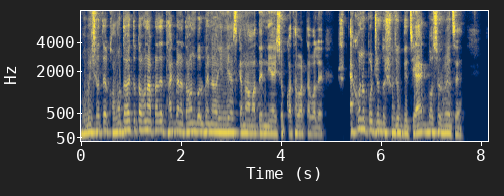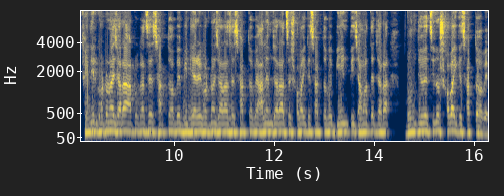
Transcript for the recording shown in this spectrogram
ভবিষ্যতে ক্ষমতা হয়তো তখন আপনাদের থাকবে না তখন বলবেন "ও, ইলিয়াস কেন আমাদের নিয়ে এইসব কথাবার্তা বলে? এখনও পর্যন্ত সুযোগ দিচ্ছি এক বছর হয়েছে। ফেনীর ঘটনায় যারা আটক আছে ছাড়তে হবে বিডিআর এর ঘটনায় যারা আছে ছাড়তে হবে আলেম যারা আছে সবাইকে ছাড়তে হবে বিএনপি জামাতের যারা বন্দী হয়েছিল সবাইকে ছাড়তে হবে।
